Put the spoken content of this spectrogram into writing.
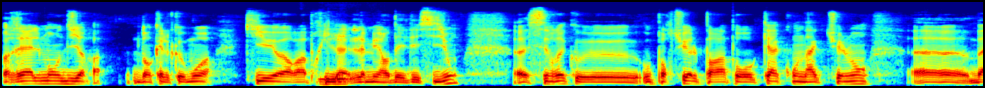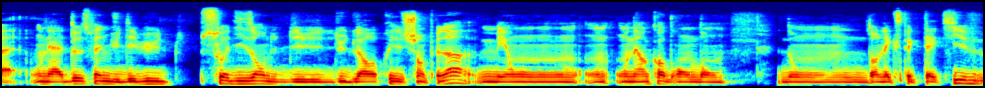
réellement dire dans quelques mois qui aura pris la, la meilleure des décisions. Euh, c'est vrai qu'au Portugal, par rapport au cas qu'on a actuellement, euh, bah, on est à deux semaines du début, soi-disant, de la reprise du championnat, mais on, est encore dans, dans, l'expectative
